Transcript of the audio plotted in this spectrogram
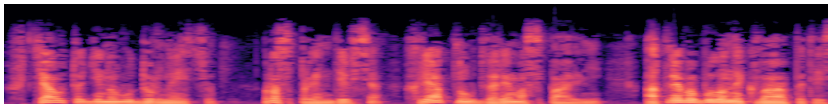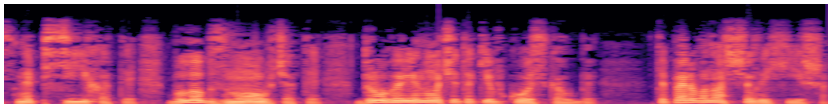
Втяв тоді нову дурницю, розприндився, хряпнув дверима спальні. А треба було не квапитись, не псіхати, було б змовчати, другої ночі таки вкоськав би. Тепер вона ще лихіша.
